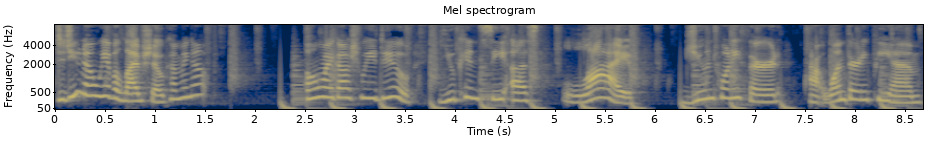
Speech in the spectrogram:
did you know we have a live show coming up? Oh my gosh, we do. You can see us live June 23rd at 1:30 p.m.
